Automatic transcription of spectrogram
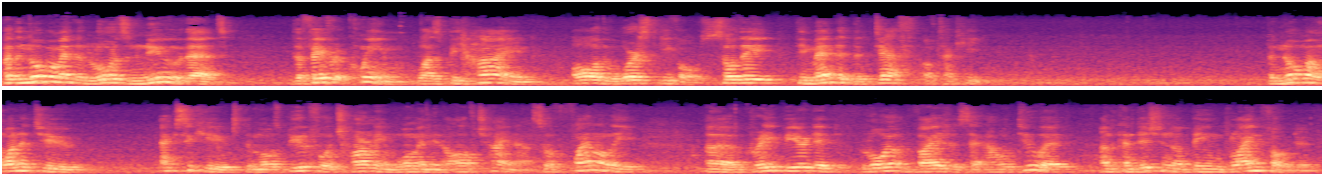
But the noblemen and lords knew that the favorite queen was behind all the worst evils, so they demanded the death of Taki. But no one wanted to execute the most beautiful, charming woman in all of China. So finally, a gray-bearded royal advisor said, I will do it on condition of being blindfolded.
